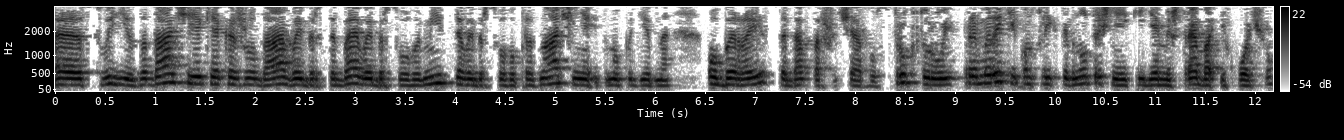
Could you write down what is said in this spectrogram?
е, свої задачі, як я кажу, да, вибір себе, вибір свого місця, вибір свого призначення і тому подібне. Обери себе в першу чергу, структуруй, примири ті конфлікти внутрішні, які є між треба і хочу.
